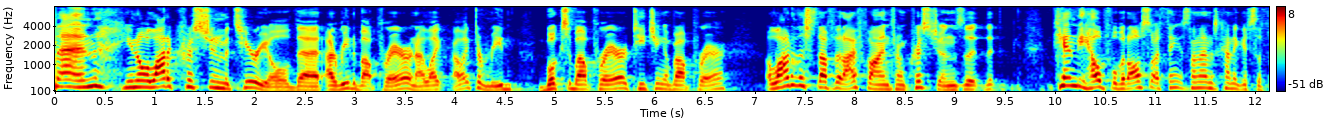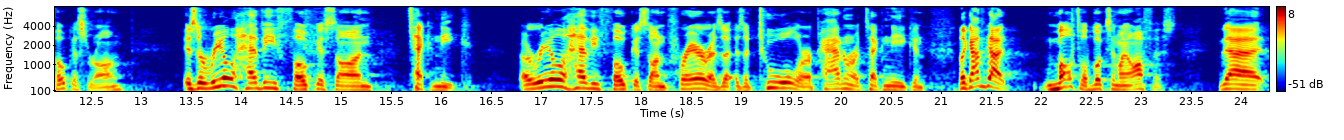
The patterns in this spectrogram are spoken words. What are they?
then, you know, a lot of Christian material that I read about prayer, and I like, I like to read books about prayer, teaching about prayer. A lot of the stuff that I find from Christians that, that can be helpful, but also I think sometimes kind of gets the focus wrong, is a real heavy focus on technique, a real heavy focus on prayer as a, as a tool or a pattern or a technique. And like I've got multiple books in my office that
